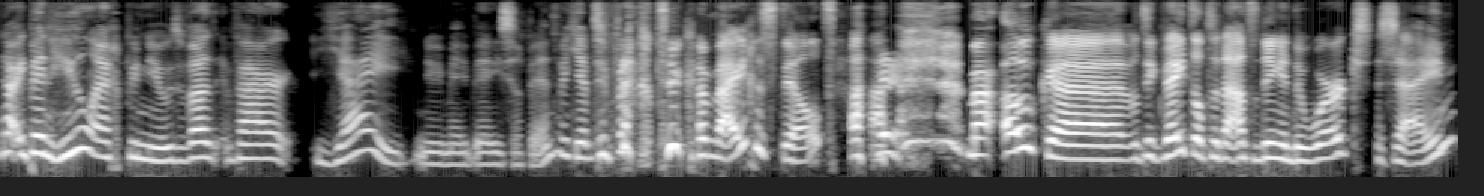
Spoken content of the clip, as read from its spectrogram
Nou, ik ben heel erg benieuwd wat, waar jij nu mee bezig bent. Want je hebt de vraag natuurlijk aan mij gesteld. Ja. maar ook, eh, want ik weet dat er een aantal dingen in the works zijn.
